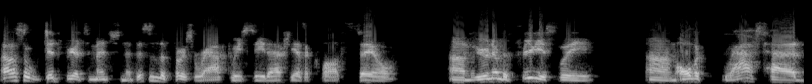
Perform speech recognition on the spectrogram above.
I also did forget to mention that this is the first raft we see that actually has a cloth sail. Um, if you remember previously, um, all the rafts had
